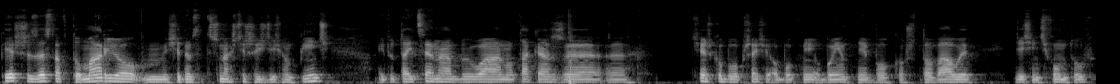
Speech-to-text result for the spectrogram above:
Pierwszy zestaw to Mario mm, 713,65 i tutaj cena była no taka, że e, ciężko było przejść obok niej obojętnie, bo kosztowały 10 funtów,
